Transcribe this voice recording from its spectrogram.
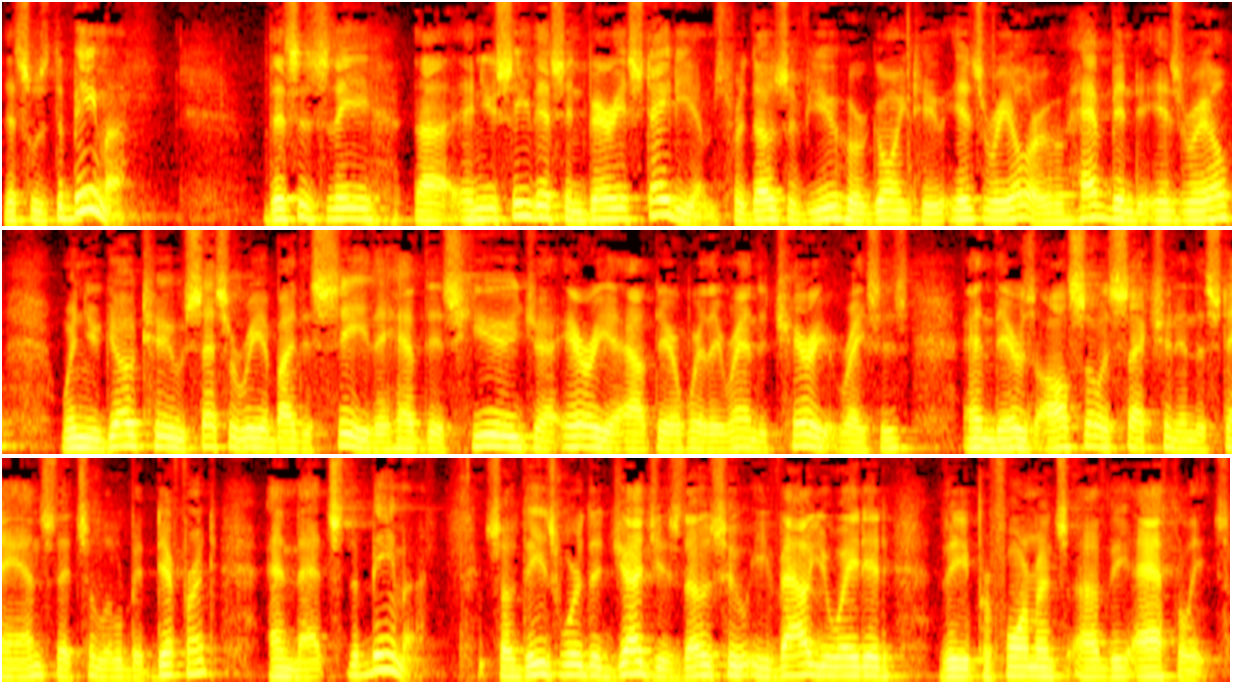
This was the Bema. This is the, uh, and you see this in various stadiums. For those of you who are going to Israel or who have been to Israel, when you go to Caesarea by the sea, they have this huge uh, area out there where they ran the chariot races. And there's also a section in the stands that's a little bit different, and that's the Bema. So these were the judges, those who evaluated the performance of the athletes.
